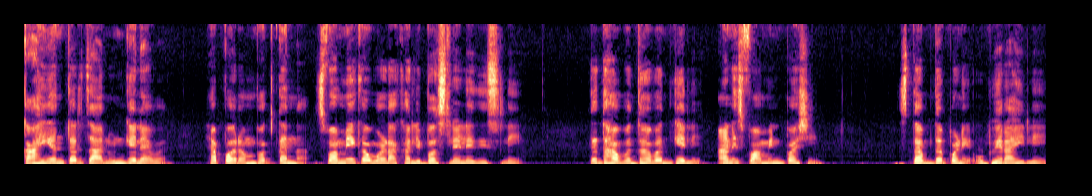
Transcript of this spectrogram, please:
काही अंतर चालून गेल्यावर ह्या परमभक्तांना स्वामी एका वडाखाली बसलेले दिसले. ते धावत धावत गेले आणि स्वामींपाशी स्तब्धपणे उभे राहिले.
